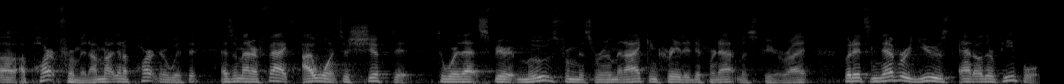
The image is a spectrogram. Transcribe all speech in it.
a, apart from it. I'm not going to partner with it. As a matter of fact, I want to shift it to where that spirit moves from this room and I can create a different atmosphere, right? But it's never used at other people.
